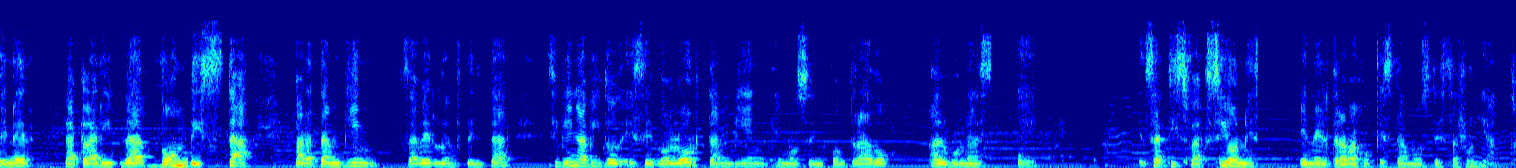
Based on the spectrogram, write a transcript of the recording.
tener la claridad dónde está para también saberlo enfrentar. Si bien ha habido ese dolor, también hemos encontrado algunas eh, satisfacciones en el trabajo que estamos desarrollando.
